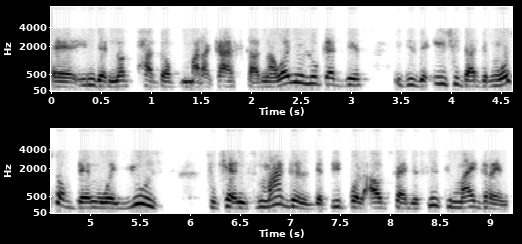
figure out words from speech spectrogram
uh, in the north part of Madagascar. Now, when you look at this, it is the issue that the, most of them were used to can smuggle the people outside, the 60 migrants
